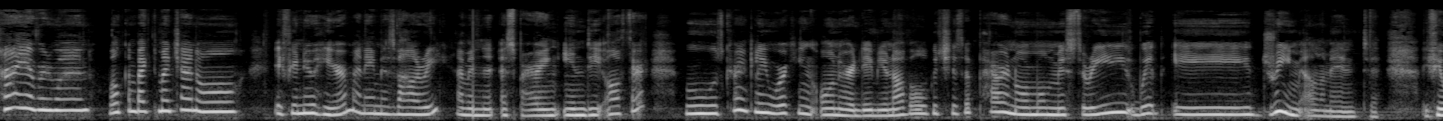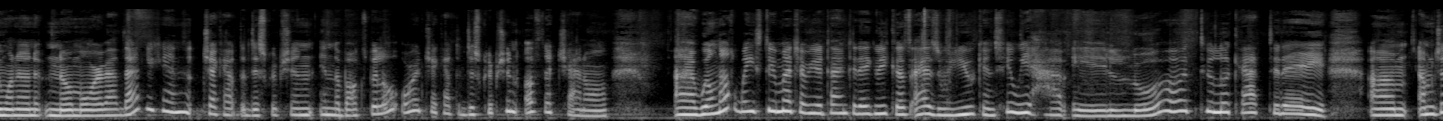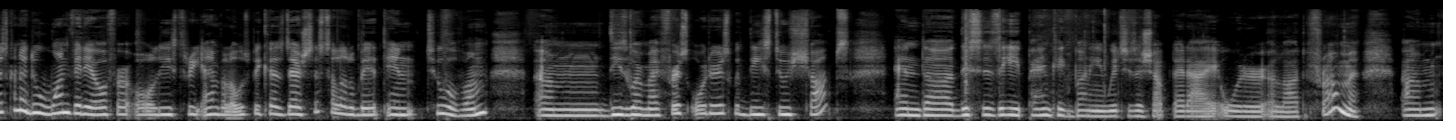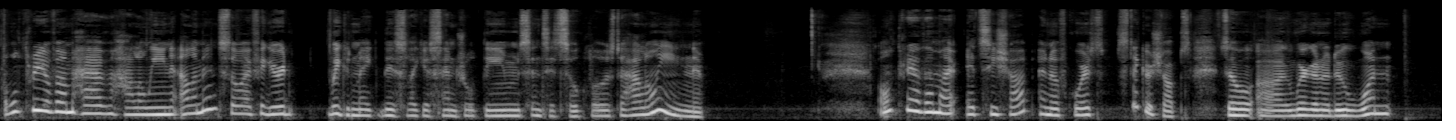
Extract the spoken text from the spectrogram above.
Hi everyone, welcome back to my channel. If you're new here, my name is Valerie. I'm an aspiring indie author who's currently working on her debut novel, which is a paranormal mystery with a dream element. If you want to know more about that, you can check out the description in the box below or check out the description of the channel. I will not waste too much of your time today because as you can see we have a lot to look at today. Um, I'm just gonna do one video for all these three envelopes because there's just a little bit in two of them. Um, these were my first orders with these two shops and uh, this is a Pancake Bunny which is a shop that I order a lot from. Um, all three of them have Halloween elements so I figured we could make this like a central theme since it's so close to Halloween. All three of them are Etsy shop and of course sticker shops. So uh, we're gonna do one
